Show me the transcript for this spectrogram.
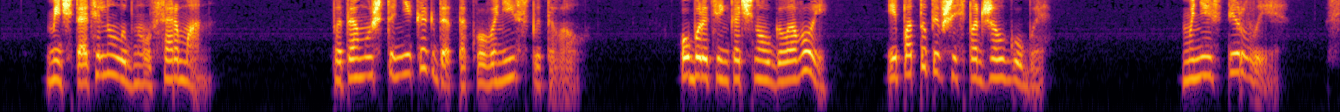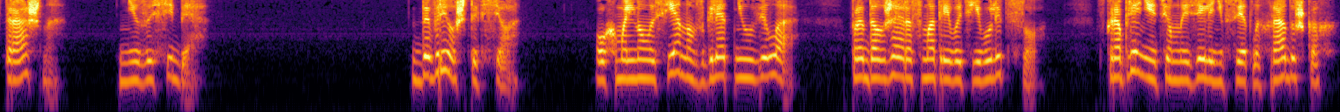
— мечтательно улыбнулся Арман. «Потому что никогда такого не испытывал». Оборотень качнул головой и, потупившись, поджал губы. «Мне впервые. Страшно. Не за себя». «Да врешь ты все!» Ухмыльнулась я, но взгляд не увела, продолжая рассматривать его лицо. Вкрапление темной зелени в светлых радужках,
